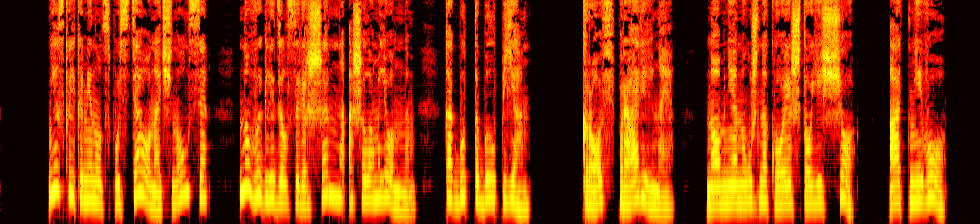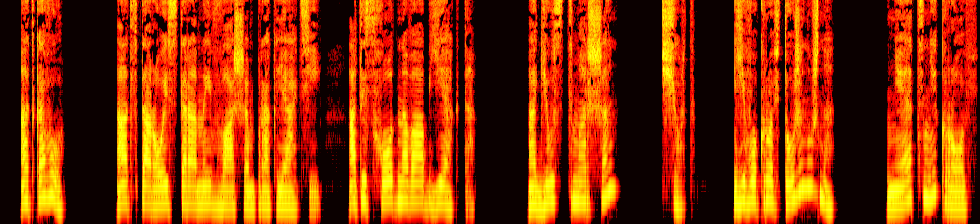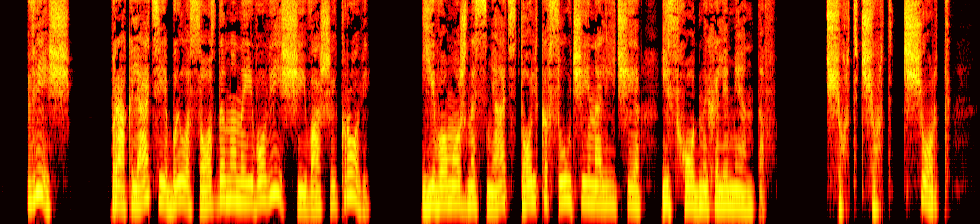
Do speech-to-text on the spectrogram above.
Несколько минут спустя он очнулся, но выглядел совершенно ошеломленным, как будто был пьян. Кровь правильная, но мне нужно кое-что еще. От него. От кого? От второй стороны в вашем проклятии, от исходного объекта. Агюст Маршан? Черт, его кровь тоже нужна? Нет, не кровь, вещь. Проклятие было создано на его вещи и вашей крови. Его можно снять только в случае наличия исходных элементов. Черт, черт, черт!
